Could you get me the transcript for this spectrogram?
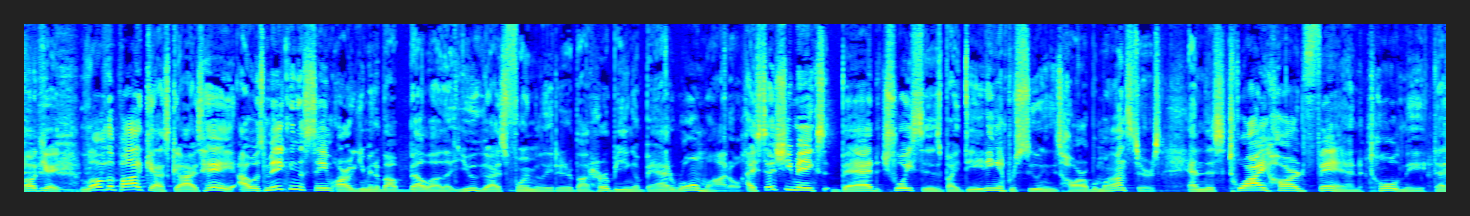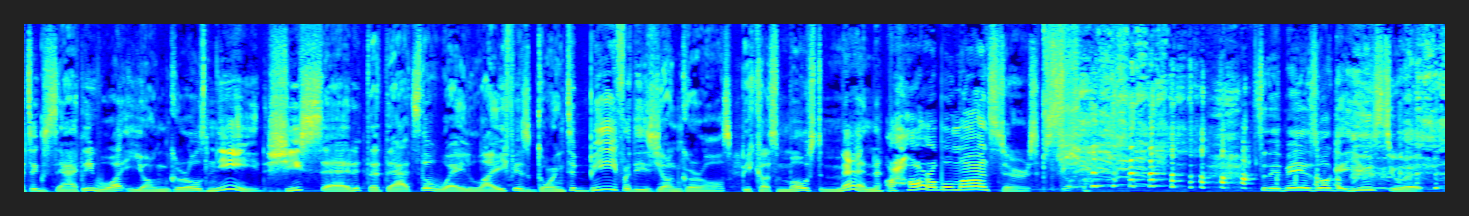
Okay, love the podcast, guys. Hey, I was making the same argument about Bella that you guys formulated about her being a bad role model. I said she makes bad choices by dating and pursuing these horrible monsters. And this Twihard fan told me that's exactly what young girls need. She said that that's the way life is going to be for these young girls because most men are horrible monsters. So, so they may as well get used to it.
